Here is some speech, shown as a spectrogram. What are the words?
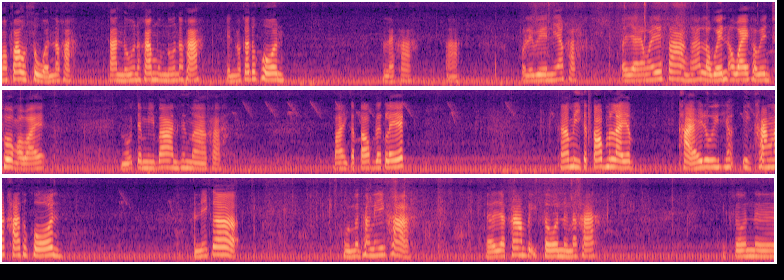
มาเฝ้าสวนนะคะ ด้านนู้นนะคะ มุมนู้นนะคะ เห็นไหมคะทุกคนนั่นแหละค่ะอะบริเวณเนี้ยค่ะแต่ยังไม่ได้สร้างค่ะเราเว้นเอาไว้ค่ะเว้นช่วงเอาไว้หนูจะมีบ้านขึ้นมาค่ะ บ้านกระต๊อบเล็กๆ ถ้ามีกระต๊อบเมื่อไหรถ่ายให้ดูอีกอีกครั้งนะคะ ทุกคน อันนี้ก็หมุนมาทางนี้ค่ะ เดี๋ยวจะข้ามไปอีกโซนหนึ่งนะคะ อีกโซนหนึ่ง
